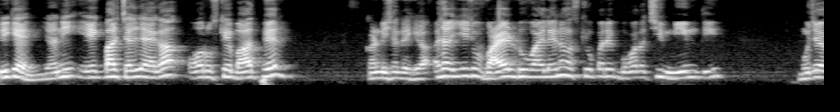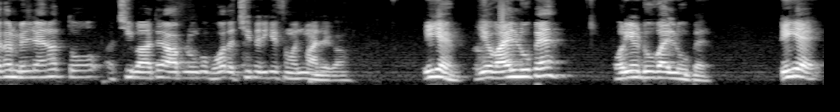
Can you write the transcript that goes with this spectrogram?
ठीक है? यानी एक बार चल जाएगा और उसके बाद फिर कंडीशन देखेगा। अच्छा ये जो वाइल डू वाइल है ना, उसके ऊपर एक बहुत अच्छी मीम थी। मुझे अगर मिल जाए ना तो अच्छी बात है। आप लोगों को बहुत अच्छी तरीके से समझ में आ जाएगा। ठीक है? ये वाइल लूप है और ये डू वाइल लूप है। ठीक है?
